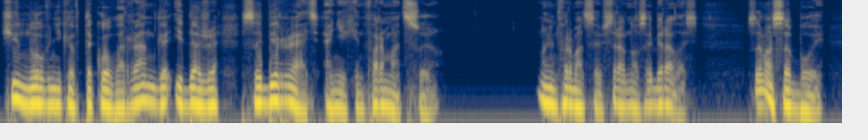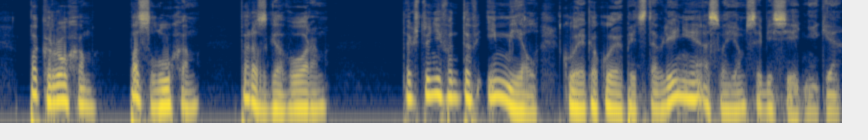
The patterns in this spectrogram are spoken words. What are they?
чиновников такого ранга и даже собирать о них информацию. Но информация все равно собиралась, само собой, по крохам, по слухам, по разговорам. Так что Нифонтов имел кое-какое представление о своем собеседнике.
